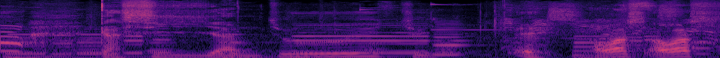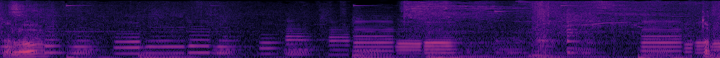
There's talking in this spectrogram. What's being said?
Kasian cuy cuy. Eh awas awas lo. Nah Tep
